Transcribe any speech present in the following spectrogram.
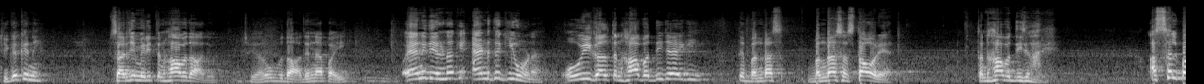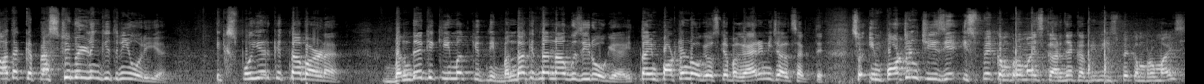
ठीक है कि नहीं सर जी मेरी तनख्वाह बता दो तो यार वो बता देना भाई ਇਹ ਨਹੀਂ ਦੇਖਣਾ ਕਿ ਐਂਡ ਤੇ ਕੀ ਹੋਣਾ ਉਹ ਵੀ ਗੱਲ ਤਨਖਾਹ ਵੱਧਦੀ ਜਾਏਗੀ ਤੇ ਬੰਦਾ ਬੰਦਾ ਸਸਤਾ ਹੋ ਰਿਹਾ तनख्वाह बढ़ती जा रही है असल बात है कैपेसिटी बिल्डिंग कितनी हो रही है एक्सपोजर कितना बढ़ रहा है बंदे की कीमत कितनी? बंदा कितना नागुजीर हो गया? इतना इंपॉर्टेंट हो गया, उसके बगैर ही नहीं चल सकते। सो इंपॉर्टेंट चीज़ ये, इस पर कंप्रोमाइज कर जाए कभी भी इस पे कंप्रोमाइज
